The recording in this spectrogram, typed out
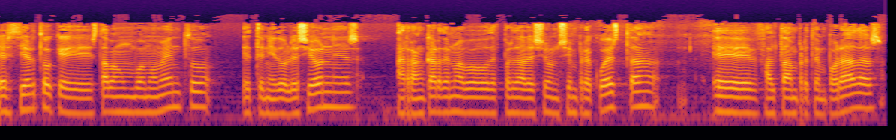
Es cierto que estaba en un buen momento, he tenido lesiones, arrancar de nuevo después de la lesión siempre cuesta, eh, faltan pretemporadas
